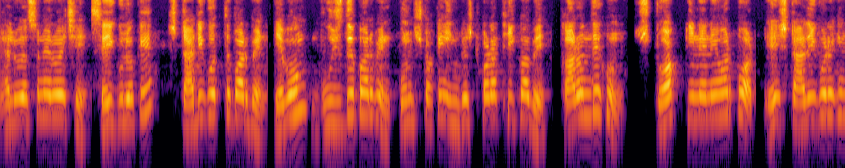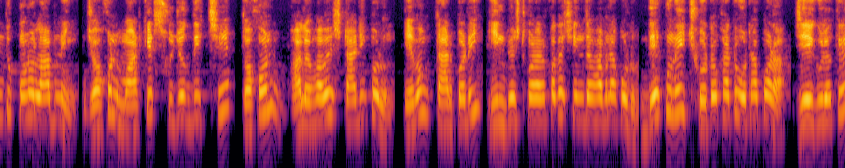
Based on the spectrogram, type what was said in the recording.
ভ্যালুয়েশনে রয়েছে, সেইগুলোকে স্টাডি করতে পারবেন এবং বুঝতে পারবেন কোন স্টকে ইনভেস্ট করা ঠিক হবে। কারণ দেখুন স্টক কিনে নেওয়ার পর এই স্টাডি করে কিন্তু কোনো লাভ নেই। যখন মার্কেট সুযোগ দিচ্ছে, তখন ভালোভাবে স্টাডি করুন এবং তারপরেই ইনভেস্ট করার কথা চিন্তা ভাবনা করুন। দেখুন এই ছোটখাটো ওঠা পড়া, যেগুলোকে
